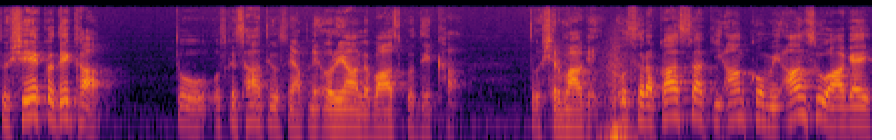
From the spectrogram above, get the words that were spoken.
तो शेख को देखा तो उसके साथ ही उसने अपने औरिया लिबास को देखा तो शर्मा गई। उस रकासा की आँखों में आँसू आ गए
